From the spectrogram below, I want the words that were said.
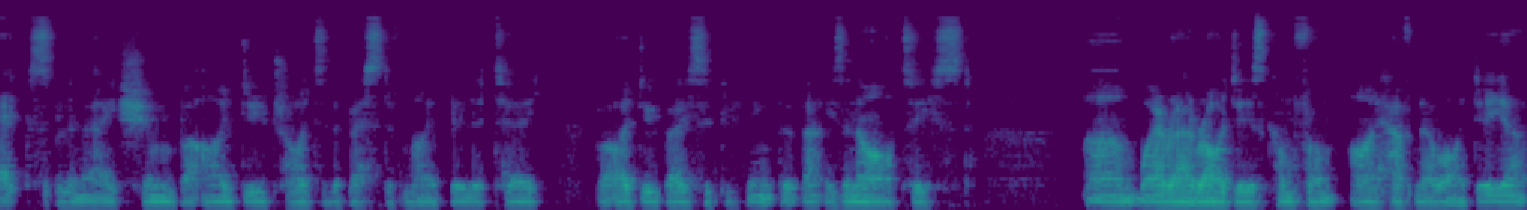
explanation, but I do try to the best of my ability but I do basically think that that is an artist. Um, where our ideas come from, I have no idea.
